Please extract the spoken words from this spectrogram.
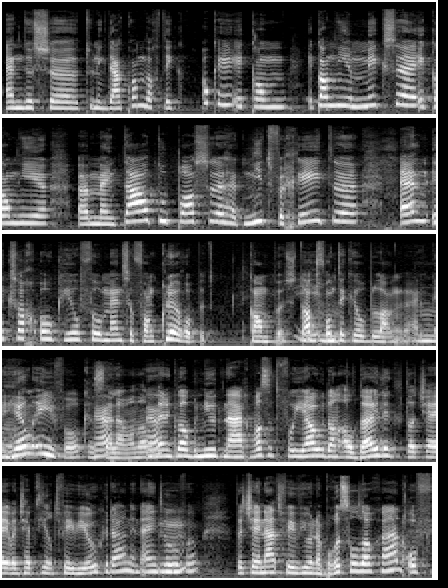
En dus uh, toen ik daar kwam, dacht ik: oké, okay, ik, kan, ik kan hier mixen, ik kan hier uh, mijn taal toepassen, het niet vergeten. En ik zag ook heel veel mensen van kleur op het campus. Dat vond ik heel belangrijk. Mm. Heel even, Christella, ja? want dan ja? ben ik wel benieuwd naar... Was het voor jou dan al duidelijk dat jij... Want je hebt hier het VWO gedaan in Eindhoven. Mm. Dat jij na het VWO naar Brussel zou gaan? Of...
